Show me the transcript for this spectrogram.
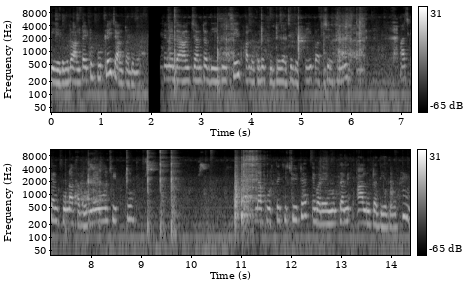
দিয়ে দেবো। ডালটা একটু ফুটলেই চালটা দেবো। এখানে ডাল চালটা দিয়ে দিয়েছি, ভালো করে ফুটে গেছে, দেখতেই পাচ্ছ এখানে। আজকে আর ভুনা খাবে না। মেয়ে বলছি, একটু পাতলা করতে কিছুটা এবার এর মধ্যে আমি আলুটা দিয়ে দেবো, হুম?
